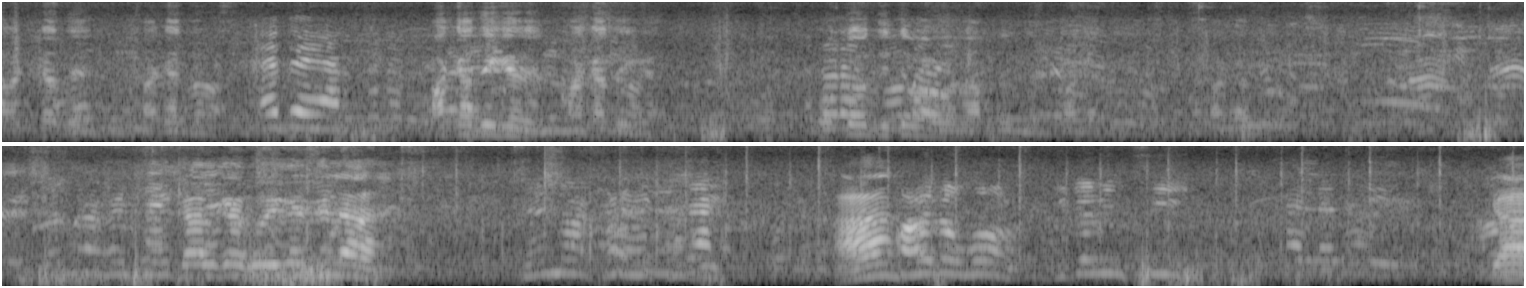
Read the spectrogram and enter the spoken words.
আরেকটা দেন পাকা দেন। পাকা দেখে দেন পাকা দেখে কত দিতে পারবেন আপনি? দেন পাকা দেখে দেন, পাকা দেখে কালকা কই গেছিলা। হ্যাঁ? ভিটামিন সি क्या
